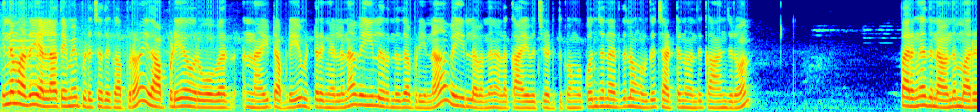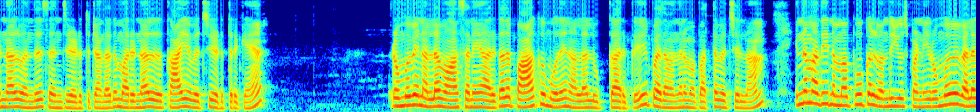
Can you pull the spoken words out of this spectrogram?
இந்த மாதிரி எல்லாத்தையுமே பிடிச்சதுக்கப்புறம் இதை அப்படியே ஒரு ஓவர் நைட் அப்படியே விட்டுருங்க. இல்லைனா வெயில் இருந்தது அப்படின்னா வெயிலில் வந்து நல்லா காய வச்சு எடுத்துக்கோங்க. கொஞ்சம் நேரத்தில் உங்களுக்கு சட்டுன்னு வந்து காஞ்சிரும். பாருங்கள் இது நான் வந்து மறுநாள் வந்து செஞ்சு எடுத்துட்டேன். அதாவது மறுநாள் காய வச்சு எடுத்திருக்கேன். ரொம்பவே நல்ல வாசனையாக இருக்குது அதை பார்க்கும்போதே நல்லா லுக்காக இருக்குது இப்போ அதை வந்து நம்ம பற்ற வச்சிடலாம். இந்த மாதிரி நம்ம பூக்கள் வந்து யூஸ் பண்ணி ரொம்பவே விலை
